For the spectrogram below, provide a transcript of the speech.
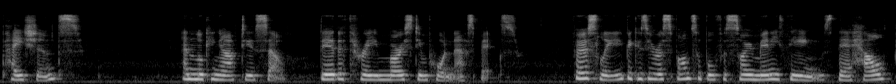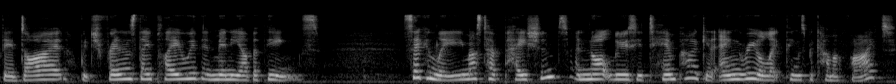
patience, and looking after yourself. They're the three most important aspects. Firstly, because you're responsible for so many things their health, their diet, which friends they play with, and many other things. Secondly, you must have patience and not lose your temper, get angry, or let things become a fight.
